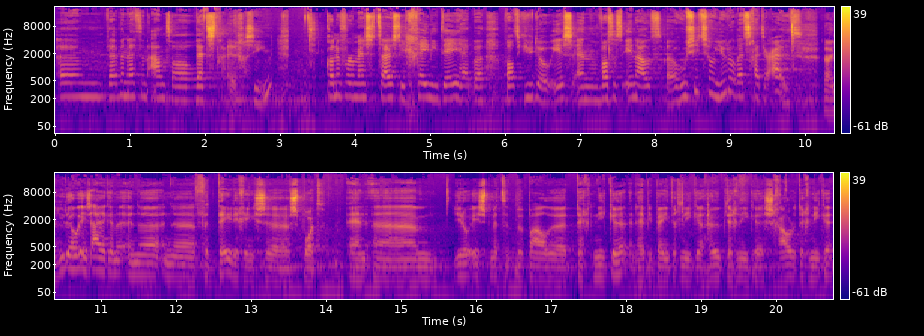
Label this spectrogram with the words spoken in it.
Ehm, we hebben net een aantal wedstrijden gezien. Kan u voor de mensen thuis die geen idee hebben wat judo is en wat het inhoudt, eh, hoe ziet zo'n judo-wedstrijd eruit? Nou, judo is eigenlijk een, een, eh, een, eh, verdedigingssport. En ehm, judo is met bepaalde technieken, en heb je beentechnieken, heuptechnieken, schoudertechnieken,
